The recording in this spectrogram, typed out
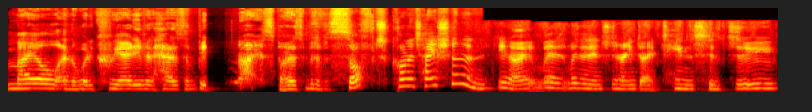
male and the word creative, it has a bit, I suppose, a bit of a soft connotation. And, you know, men, men in engineering don't tend to do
